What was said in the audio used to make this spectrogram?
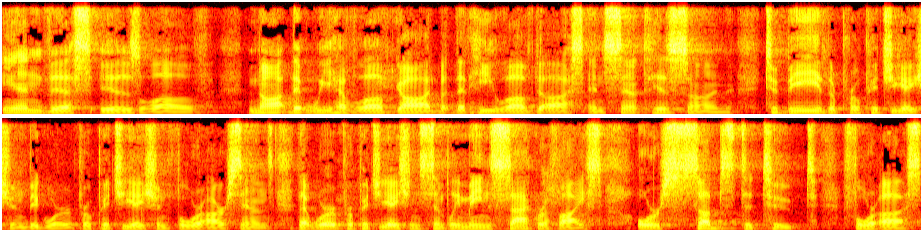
In this is love not that we have loved God, but that He loved us and sent His Son to be the propitiation, big word, propitiation for our sins. That word propitiation simply means sacrifice or substitute for us.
